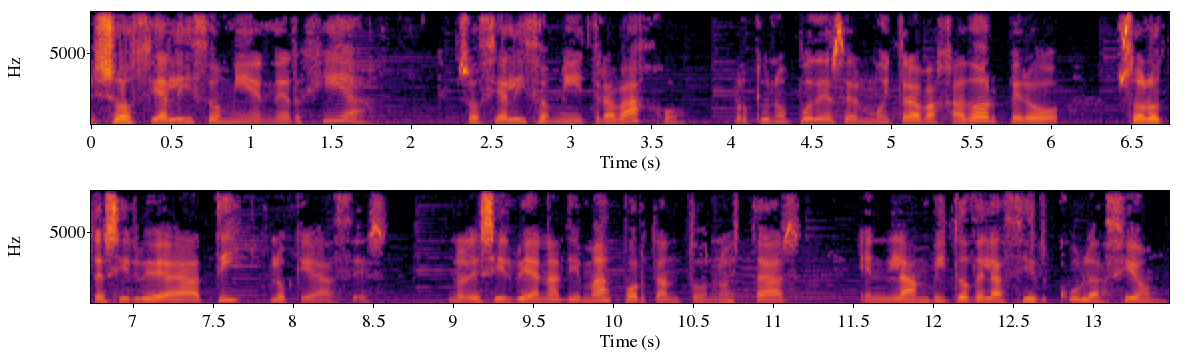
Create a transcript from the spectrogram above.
Socializo mi energía socializo mi trabajo, porque uno puede ser muy trabajador, pero solo te sirve a ti lo que haces, no le sirve a nadie más, por tanto no estás en el ámbito de la circulación,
